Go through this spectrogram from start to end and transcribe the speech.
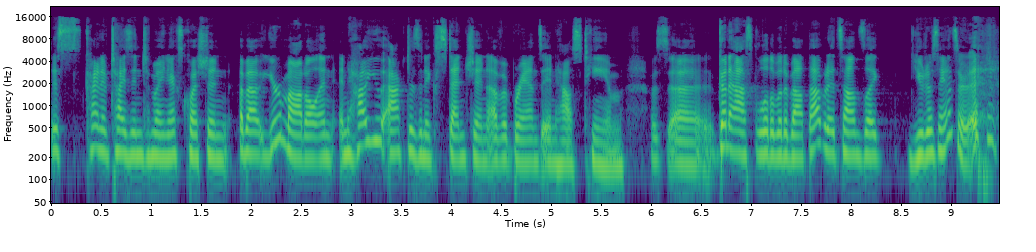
this kind of ties into my next question about your model and, and how you act as an extension of a brand's in-house team. I was uh, going to ask a little bit about that, but it sounds like you just answered it.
